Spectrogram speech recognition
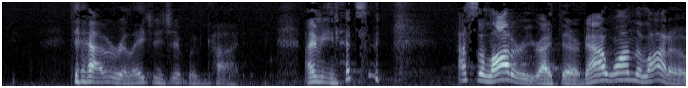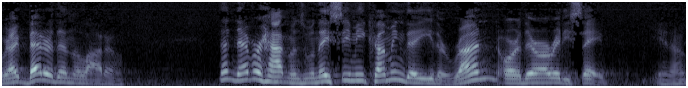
to have a relationship with God? I mean, that's. That's the lottery right there. Man, I won the lotto, right? Better than the lotto. That never happens. When they see me coming, they either run or they're already saved, you know.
